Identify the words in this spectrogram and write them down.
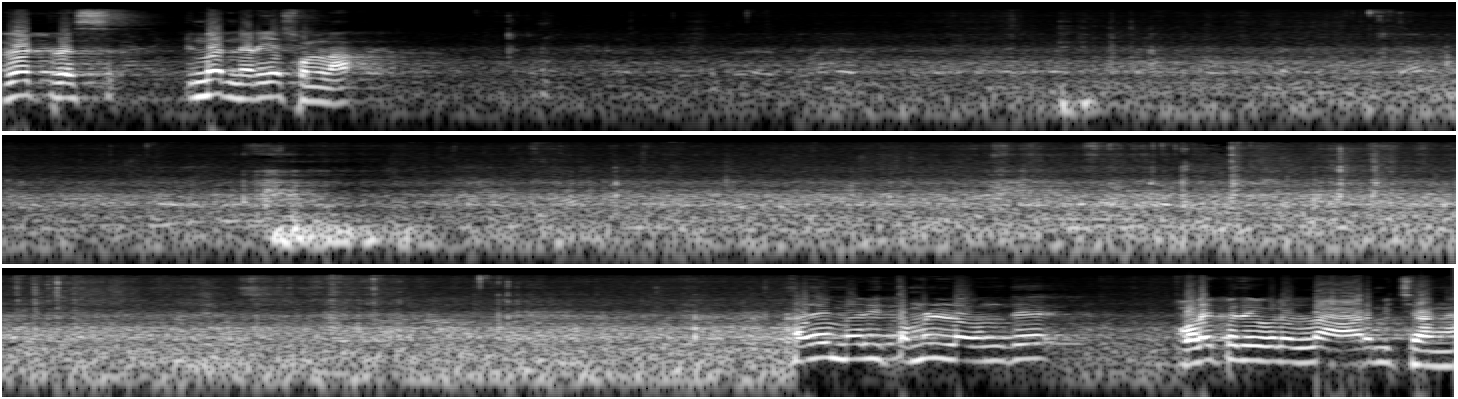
வேர்ட் ப்ரெஸ் இது மாதிரி நிறைய சொல்லலாம். அதே மாதிரி தமிழில் வந்து வலைப்பதிவுகள் எல்லாம் ஆரம்பித்தாங்க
